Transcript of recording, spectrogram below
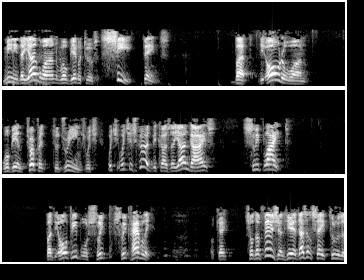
Meaning the young one will be able to see things, but the older one will be interpreted to dreams, which, which, which is good because the young guys sleep light. But the old people sleep, sleep heavily. Okay? So the vision here doesn't say through the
